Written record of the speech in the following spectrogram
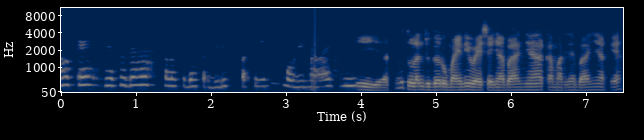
Oke, ya sudah. Kalau sudah terjadi seperti ini, mau gimana lagi? Iya, kebetulan juga rumah ini WC-nya banyak, kamarnya banyak ya.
